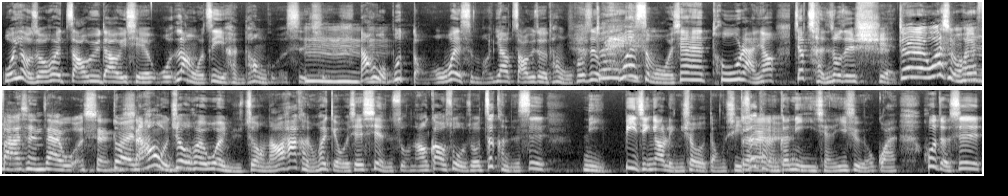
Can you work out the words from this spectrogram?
我有时候会遭遇到一些我让我自己很痛苦的事情，然后我不懂我为什么要遭遇这个痛苦，或是为什么我现在突突然要要承受这些 shit，对对，为什么会发生在我身上？对，然后我就会问宇宙，然后他可能会给我一些线索，然后告诉我说，这可能是你毕竟要灵修的东西，这可能跟你以前的医学有关，或者是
